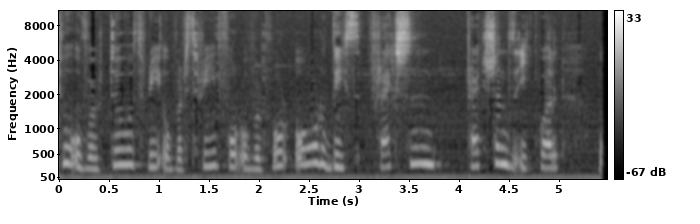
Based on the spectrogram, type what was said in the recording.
2 over 2 3 over 3 4 over 4 all these fraction fractions equal 1.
